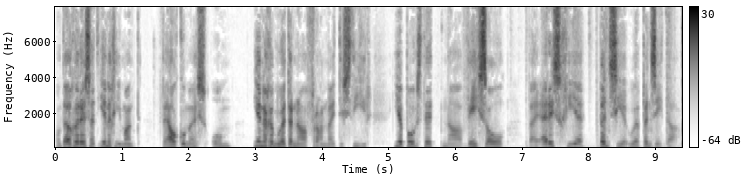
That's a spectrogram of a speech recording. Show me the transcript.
Onthou gerus dat enige iemand welkom is om enige motornavraag aan my te stuur. E-pos dit na wissel@rsg.co.za.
